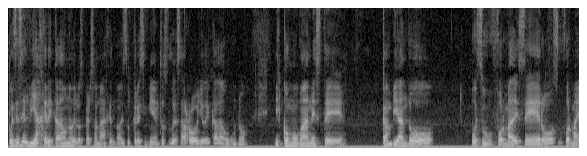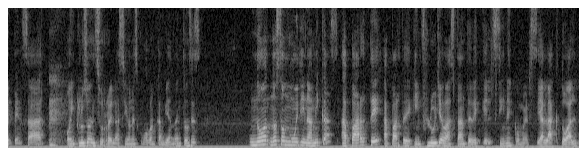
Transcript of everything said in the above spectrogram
pues es el viaje de cada uno de los personajes, ¿no? De su crecimiento, su desarrollo de cada uno y cómo van este cambiando pues su forma de ser o su forma de pensar o incluso en sus relaciones cómo van cambiando. Entonces, no, no son muy dinámicas, aparte, aparte de que influye bastante de que el cine comercial actual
